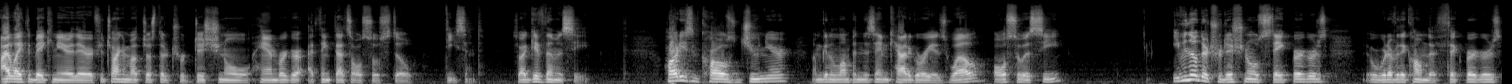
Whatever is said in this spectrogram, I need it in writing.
I like the Baconator there. If you're talking about just their traditional hamburger, I think that's also still decent. So I give them a C. Hardee's and Carl's Jr., I'm going to lump in the same category as well, also a C. Even though their traditional steak burgers, or whatever they call them, their thick burgers,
